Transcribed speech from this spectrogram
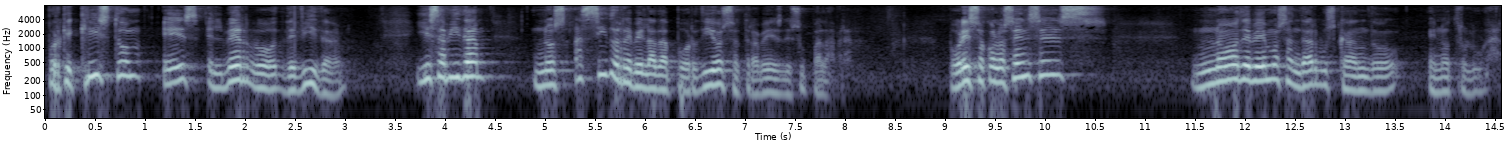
Porque Cristo es el verbo de vida y esa vida nos ha sido revelada por Dios a través de su palabra. Por eso, colosenses, no debemos andar buscando en otro lugar.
